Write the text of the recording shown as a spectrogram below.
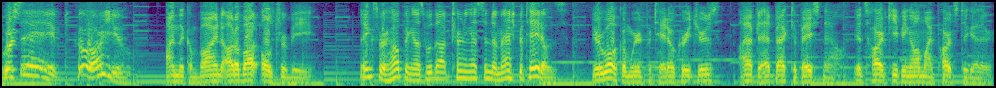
We're saved! Who are you? I'm the combined Autobot Ultra Bee. Thanks for helping us without turning us into mashed potatoes. You're welcome, weird potato creatures. I have to head back to base now. It's hard keeping all my parts together.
